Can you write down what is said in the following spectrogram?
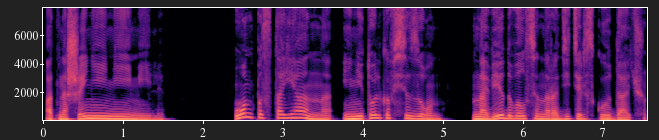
отношения не имели. Он постоянно, и не только в сезон, наведывался на родительскую дачу.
